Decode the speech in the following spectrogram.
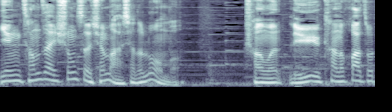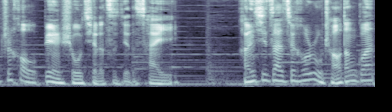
隐藏在声色犬马下的落寞。传闻李煜看了画作之后，便收起了自己的猜疑。韩熙载最后入朝当官，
